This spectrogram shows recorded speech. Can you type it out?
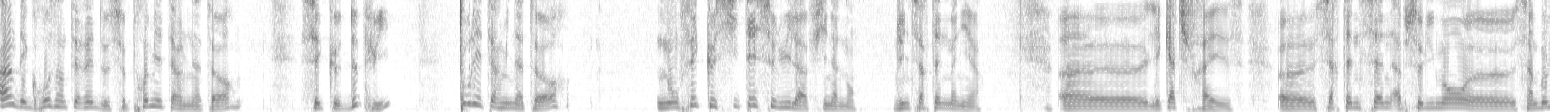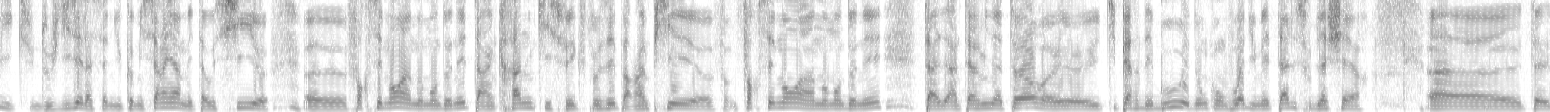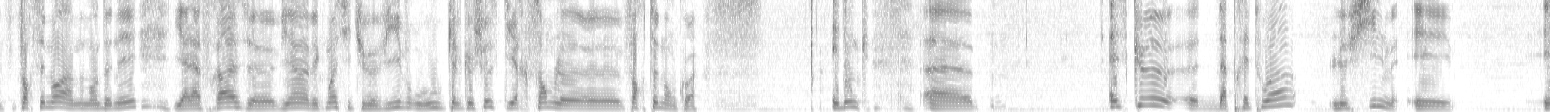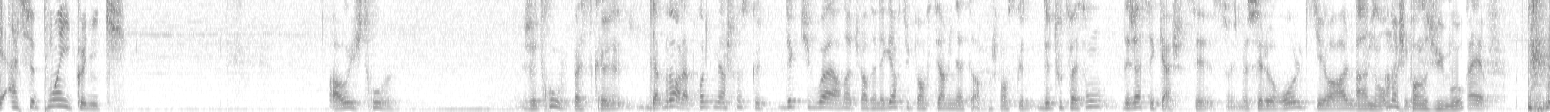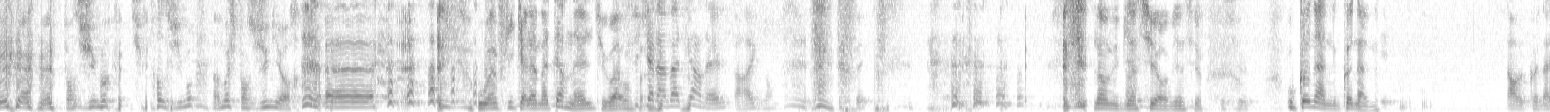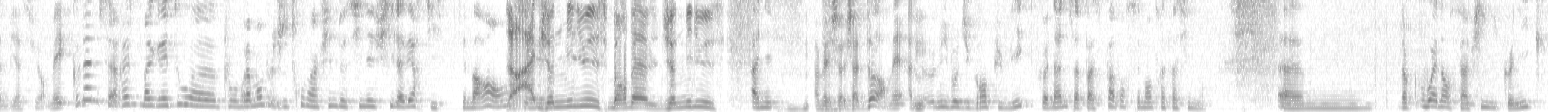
un des gros intérêts de ce premier Terminator, c'est que depuis, tous les Terminators n'ont fait que citer celui-là, finalement, d'une certaine manière. Euh, les catchphrases, euh, certaines scènes absolument euh, symboliques, d'où je disais la scène du commissariat, mais tu as aussi forcément à un moment donné, tu as un crâne qui se fait exploser par un pied, forcément à un moment donné, tu as un Terminator qui perd des bouts et donc on voit du métal sous de la chair. forcément à un moment donné, il y a la phrase Viens avec moi si tu veux vivre ou quelque chose qui ressemble fortement quoi. Et donc, euh, est-ce que, euh, d'après toi, le film est, est à ce point iconique? Ah oui, je trouve. Je trouve, parce que d'abord, la première chose que dès que tu vois Arnold Schwarzenegger, tu penses Terminator. Je pense que de toute façon, déjà, c'est cash. C'est le rôle qui aura le Ah plus non, moi je pense jumeau. Après, tu penses jumeau Tu penses jumeau? Ah, Moi, je pense junior. Euh, Ou un flic à la maternelle, tu vois. un flic à la maternelle, par exemple. Non, mais bien sûr, bien sûr. Monsieur. Ou Conan, Conan. Non, Conan, bien sûr. Mais Conan, ça reste malgré tout, euh, pour vraiment, je trouve, un film de cinéphile averti. C'est marrant. hein, Ah, John Milius, bordel, John Milius. Ah, ah, mais j'a- j'adore, mais au niveau du grand public, Conan, ça passe pas forcément très facilement. Euh, donc, ouais, non, c'est un film iconique,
